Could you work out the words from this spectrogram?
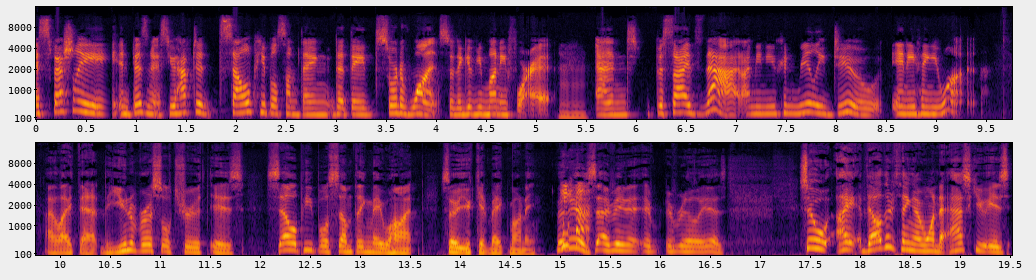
especially in business you have to sell people something that they sort of want so they give you money for it. Mm-hmm. and besides that i mean you can really do anything you want. I like that. The universal truth is sell people something they want so you can make money. It is. Yeah. I mean, it, it really is. So, I the other thing I wanted to ask you is,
